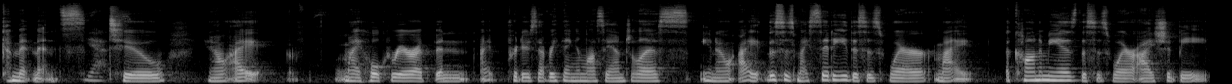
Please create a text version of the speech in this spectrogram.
commitments Yes. to you know I my whole career I've been I produce everything in Los Angeles. You know, I this is my city, this is where my economy is, this is where I should be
